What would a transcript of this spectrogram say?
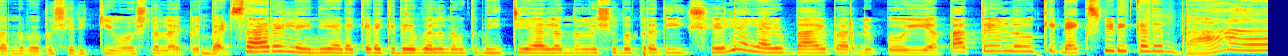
പറഞ്ഞു പോയപ്പോൾ ശരിക്കും ഇമോഷണൽ ആയിപ്പോയി ബട്ട് സാരമില്ല ഇനി ഇടയ്ക്കിടയ്ക്ക് ഇതേപോലെ നമുക്ക് മീറ്റ് ചെയ്യാമല്ലോ എന്നുള്ള ശുഭപ്രതീക്ഷയിൽ എല്ലാവരും ബൈ പറഞ്ഞു പോയി. അപ്പോൾ അത്രയേ ഉള്ളൂ. ഓക്കെ നെക്സ്റ്റ് വീഡിയോ കാണാം. ബൈ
